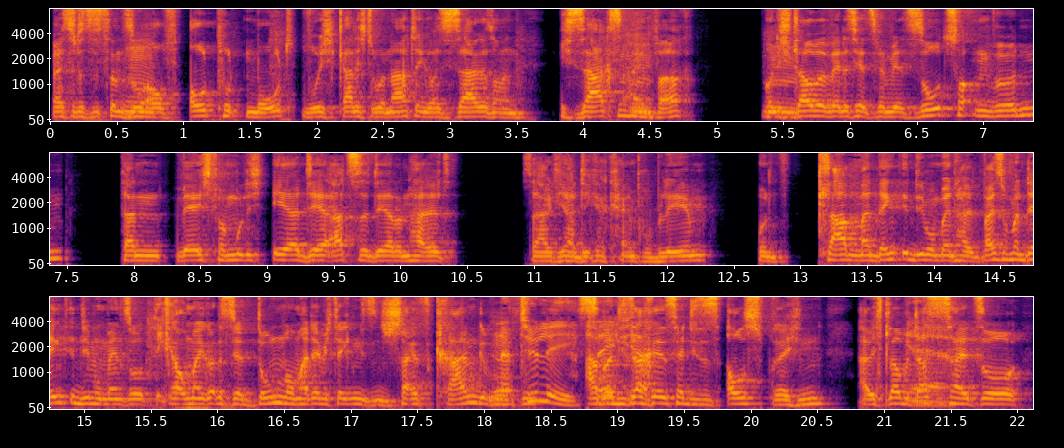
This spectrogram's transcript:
Weißt du, das ist dann so mhm. auf Output-Mode, wo ich gar nicht drüber nachdenke, was ich sage, sondern ich sag's mhm. einfach. Und mhm. ich glaube, wenn es jetzt, wenn wir jetzt so zocken würden, dann wäre ich vermutlich eher der Arzt, der dann halt sagt, ja, Dicker, kein Problem. Und klar, man denkt in dem Moment halt, weißt du, man denkt in dem Moment so, Dicker, oh mein Gott, ist ja dumm, warum hat er mich da in diesen scheiß Kran geworfen? Natürlich. Aber safe, die Sache ja. ist halt dieses Aussprechen. Aber ich glaube, yeah. das ist halt so,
